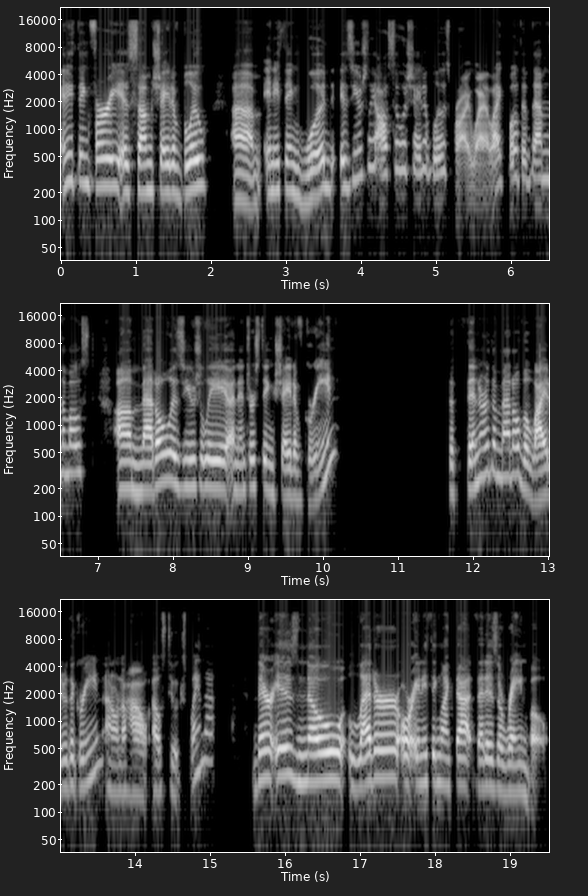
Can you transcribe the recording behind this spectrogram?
Anything furry is some shade of blue. Um, anything wood is usually also a shade of blue. Is probably why I like both of them the most. Um, metal is usually an interesting shade of green. The thinner the metal, the lighter the green. I don't know how else to explain that. There is no letter or anything like that that is a rainbow.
